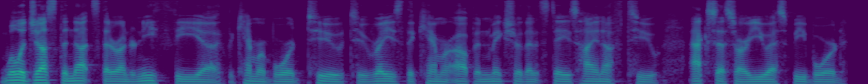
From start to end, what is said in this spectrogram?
We'll adjust the nuts that are underneath the, uh, the camera board too to raise the camera up and make sure that it stays high enough to access our USB board,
